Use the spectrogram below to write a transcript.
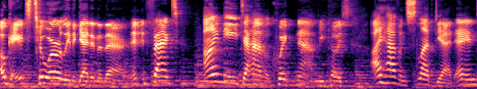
Okay, it's too early to get into there. In, in fact, I need to have a quick nap because I haven't slept yet, and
